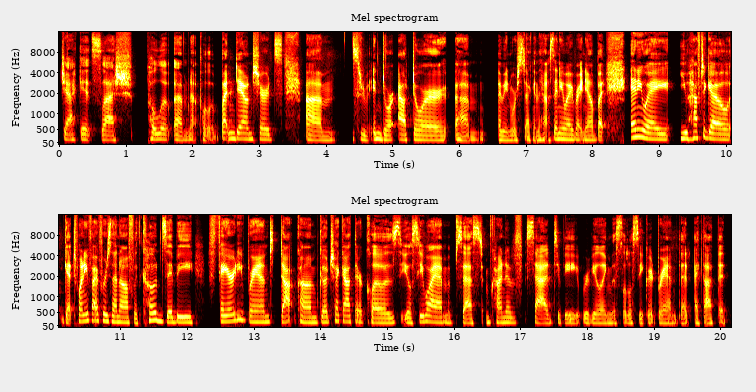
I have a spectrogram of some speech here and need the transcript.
jacket slash polo, um, not polo, button down shirts, um, sort of indoor, outdoor. Um, I mean, we're stuck in the house anyway right now. But anyway, you have to go get 25% off with code Zibby, fahertybrand.com. Go check out their clothes. You'll see why I'm obsessed. I'm kind of sad to be revealing this little secret brand that I thought that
